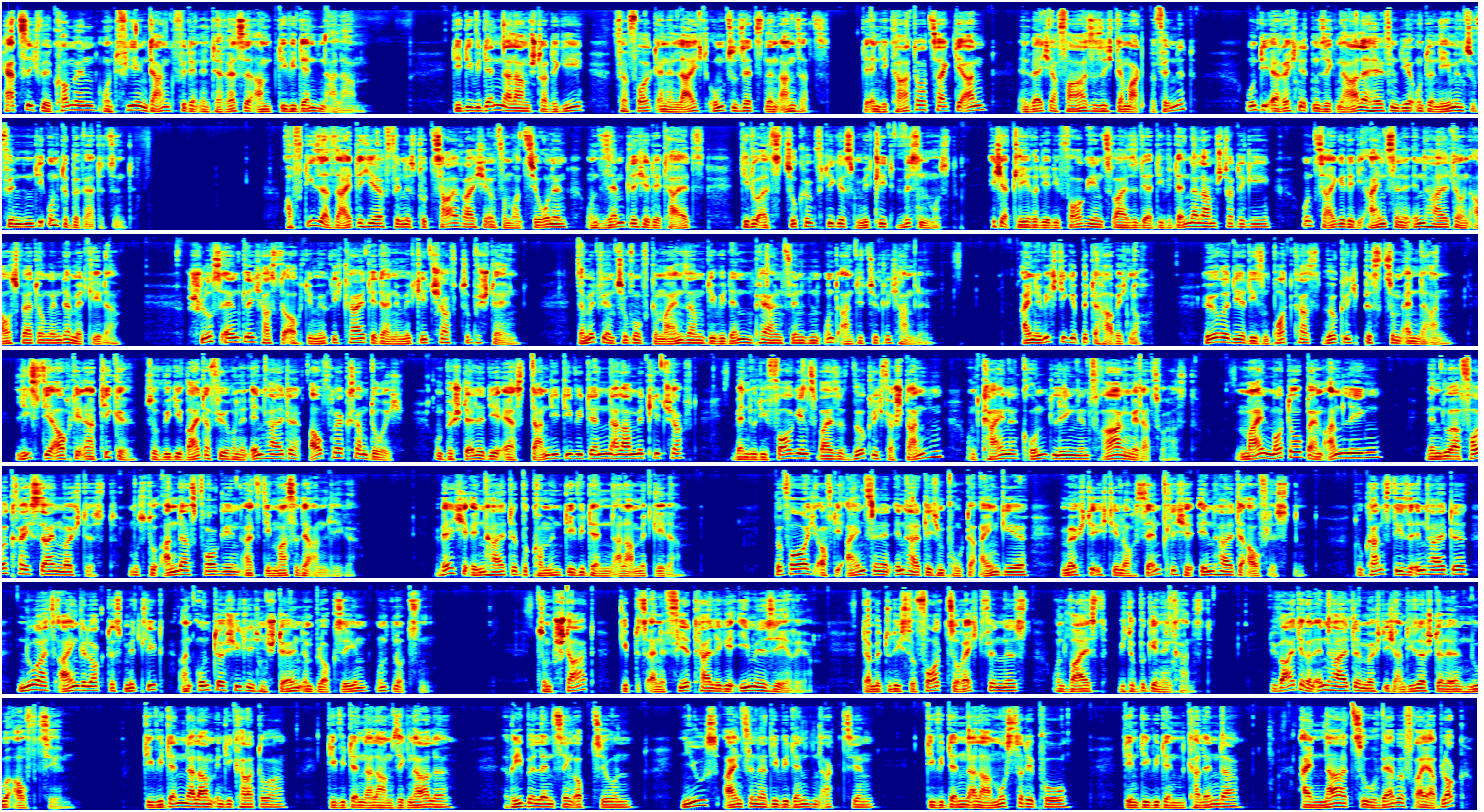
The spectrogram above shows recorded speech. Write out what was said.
Herzlich willkommen und vielen Dank für den Interesse am Dividendenalarm. Die Dividendenalarmstrategie verfolgt einen leicht umzusetzenden Ansatz. Der Indikator zeigt dir an, in welcher Phase sich der Markt befindet und die errechneten Signale helfen dir, Unternehmen zu finden, die unterbewertet sind. Auf dieser Seite hier findest du zahlreiche Informationen und sämtliche Details, die du als zukünftiges Mitglied wissen musst. Ich erkläre dir die Vorgehensweise der Dividendenalarmstrategie und zeige dir die einzelnen Inhalte und Auswertungen der Mitglieder. Schlussendlich hast du auch die Möglichkeit, dir deine Mitgliedschaft zu bestellen, damit wir in Zukunft gemeinsam Dividendenperlen finden und antizyklisch handeln. Eine wichtige Bitte habe ich noch. Höre dir diesen Podcast wirklich bis zum Ende an. Lies dir auch den Artikel sowie die weiterführenden Inhalte aufmerksam durch und bestelle dir erst dann die Dividendenalarm-Mitgliedschaft, wenn du die Vorgehensweise wirklich verstanden und keine grundlegenden Fragen mehr dazu hast. Mein Motto beim Anlegen, wenn du erfolgreich sein möchtest, musst du anders vorgehen als die Masse der Anleger. Welche Inhalte bekommen Dividendenalarm-Mitglieder? Bevor ich auf die einzelnen inhaltlichen Punkte eingehe, möchte ich dir noch sämtliche Inhalte auflisten – Du kannst diese Inhalte nur als eingeloggtes Mitglied an unterschiedlichen Stellen im Blog sehen und nutzen. Zum Start gibt es eine vierteilige E-Mail-Serie, damit du dich sofort zurechtfindest und weißt, wie du beginnen kannst. Die weiteren Inhalte möchte ich an dieser Stelle nur aufzählen. Dividendenalarm-Indikator, Dividendenalarm-Signale, Rebalancing-Optionen, News einzelner Dividendenaktien, Dividendenalarm-Musterdepot, den Dividendenkalender, ein nahezu werbefreier Blog,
